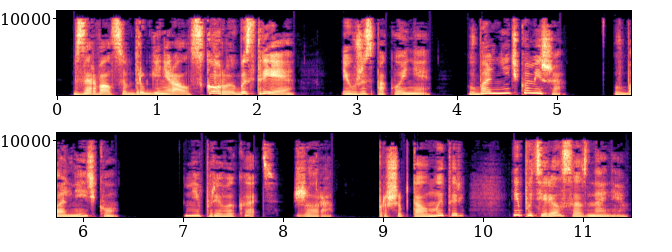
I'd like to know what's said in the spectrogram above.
— взорвался вдруг генерал. «Скорую, быстрее!» И уже спокойнее. «В больничку, Миша?» «В больничку?» «Не привыкать, Жора», — прошептал мытарь и потерял сознание.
